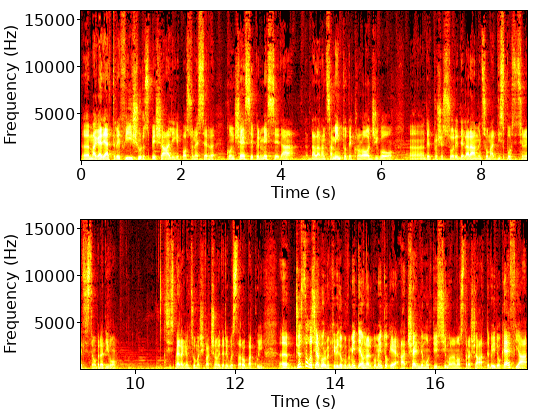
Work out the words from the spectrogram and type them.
eh, magari altre feature speciali che possono essere concesse e permesse da dall'avanzamento tecnologico uh, del processore e della RAM, insomma, a disposizione del sistema operativo si spera che insomma ci facciano vedere questa roba qui. Uh, giusto così al volo, perché vedo che ovviamente è un argomento che accende moltissimo la nostra chat. Vedo Kefia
